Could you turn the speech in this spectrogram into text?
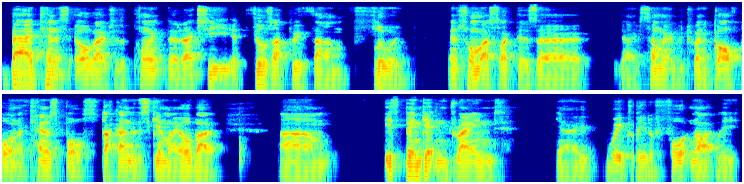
bad tennis elbow to the point that actually it fills up with um, fluid. And it's almost like there's a you know, somewhere between a golf ball and a tennis ball stuck under the skin of my elbow. Um, it's been getting drained, you know, weekly to fortnightly.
